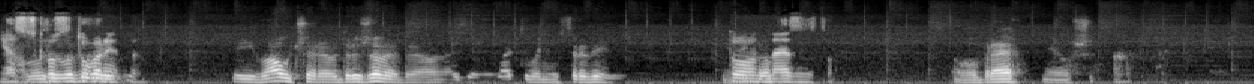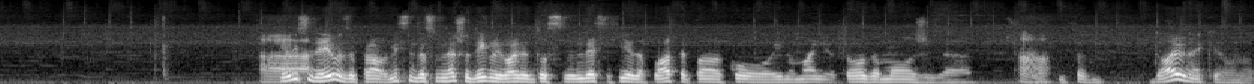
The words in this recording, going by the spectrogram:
ja sam A skroz tu varijantu. I vouchere od države, bre, onaj, za letovanje u Srbiji. To Nekako. ne znam za to. Ovo, bre, ne još. A, Ja mislim da ima zapravo, mislim da su nešto digli valjda do 70.000 plate, pa ko ima manje od toga može da aha. Sad daju neke ono,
